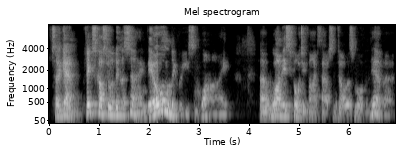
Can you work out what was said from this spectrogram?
So again, fixed costs will have been the same. The only reason why uh, one is $45,000 more than the other,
